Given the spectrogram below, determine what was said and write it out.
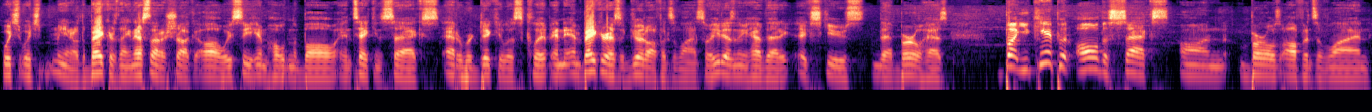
which which you know the Baker thing. That's not a shock at all. We see him holding the ball and taking sacks at a ridiculous clip, and and Baker has a good offensive line, so he doesn't even have that excuse that Burrow has. But you can't put all the sacks on Burrow's offensive line.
